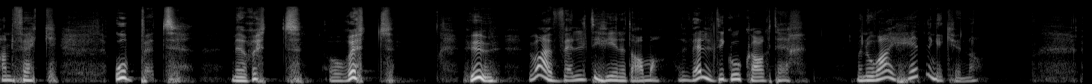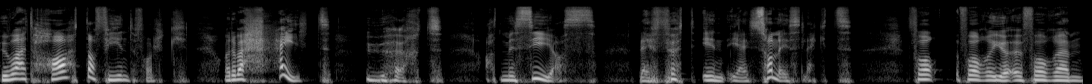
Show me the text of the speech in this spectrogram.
han fikk Obed med Ruth. Og Ruth hun, hun var en veldig fin dame. Veldig god karakter. Men hun var ei hedningekvinne. Hun var et hata fiendefolk. Og det var helt uhørt at Messias ble født inn i en sånn slekt. For, for, for um,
